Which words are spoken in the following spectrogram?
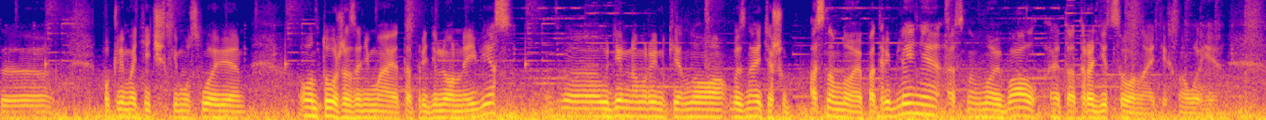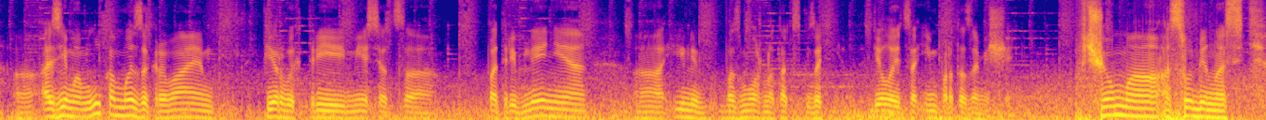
э, по климатическим условиям. Он тоже занимает определенный вес в э, удельном рынке, но вы знаете, что основное потребление, основной вал – это традиционная технология. Э, Озимым луком мы закрываем первых три месяца потребления или, возможно, так сказать, делается импортозамещение. В чем э, особенность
